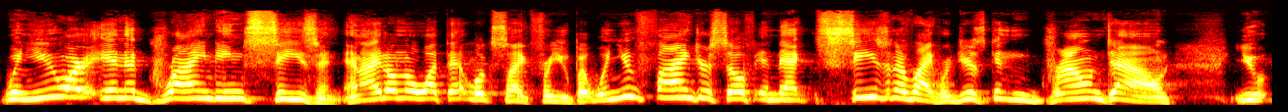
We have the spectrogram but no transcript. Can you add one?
when you are in a grinding season, and I don't know what that looks like for you, but when you find yourself in that season of life where you're just getting ground down, you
